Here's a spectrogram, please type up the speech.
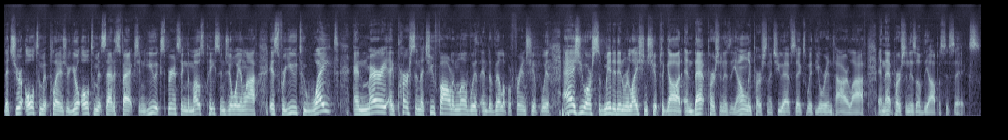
that your ultimate pleasure, your ultimate satisfaction, you experiencing the most peace and joy in life is for you to wait and marry a person that you fall in love with and develop a friendship with as you are submitted in relationship to God and that person is the only person that you have sex with your entire life and that person is of the opposite sex.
